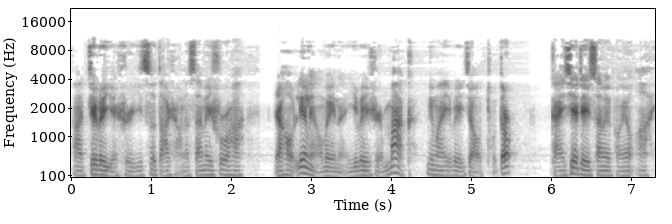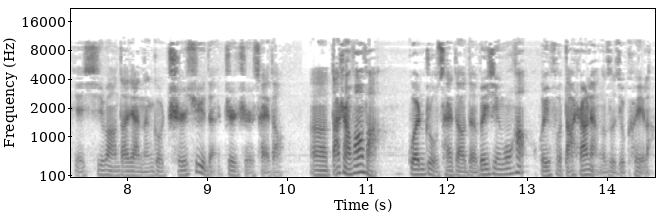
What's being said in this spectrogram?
啊，这位也是一次打赏了三位数哈。然后另两位呢，一位是 Mark，另外一位叫土豆。感谢这三位朋友啊，也希望大家能够持续的支持菜刀。呃，打赏方法，关注菜刀的微信公号，回复“打赏”两个字就可以了。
